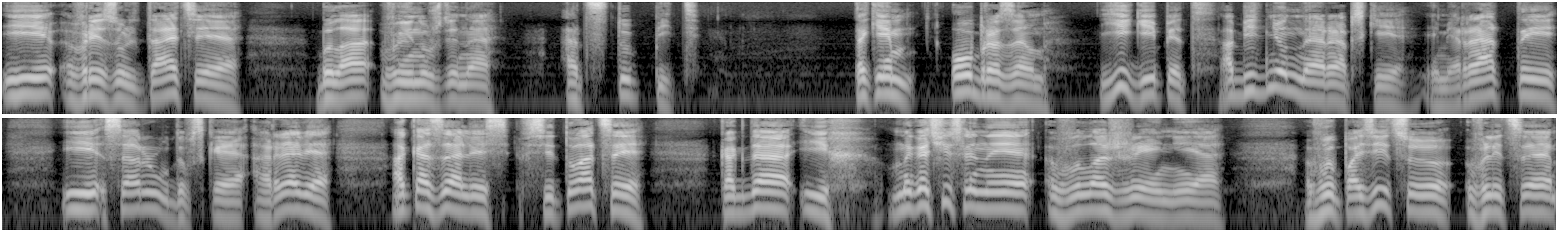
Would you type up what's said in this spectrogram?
и в результате была вынуждена отступить. Таким образом, Египет, Объединенные Арабские Эмираты и Сарудовская Аравия оказались в ситуации, когда их многочисленные вложения в оппозицию в лице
